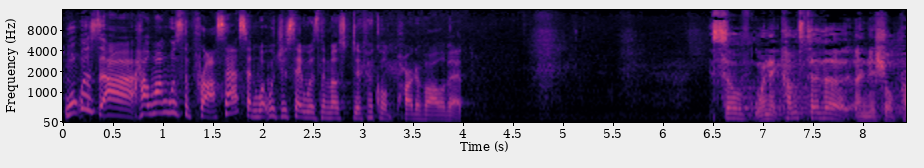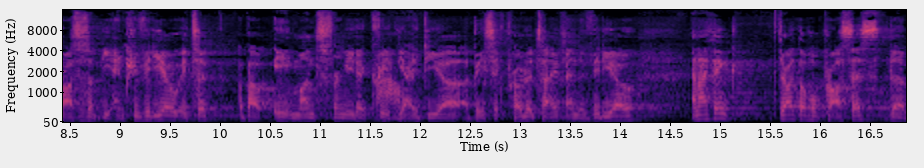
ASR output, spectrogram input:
What was, uh, how long was the process and what would you say was the most difficult part of all of it? So when it comes to the initial process of the entry video, it took about eight months for me to create wow. the idea, a basic prototype, and the video. And I think throughout the whole process, the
